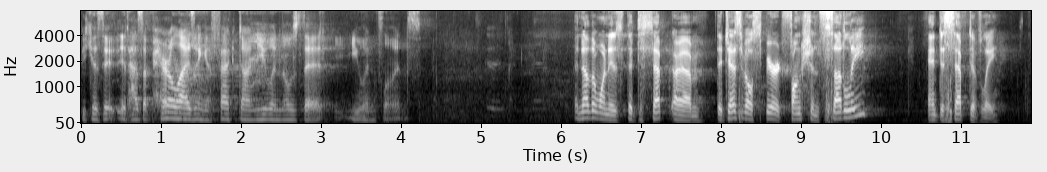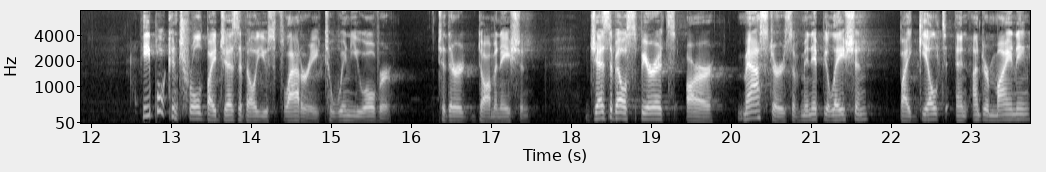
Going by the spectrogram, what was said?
because it, it has a paralyzing effect on you and those that you influence. Another one is the, decept, um, the Jezebel spirit functions subtly and deceptively. People controlled by Jezebel use flattery to win you over to their domination. Jezebel spirits are masters of manipulation by guilt and undermining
